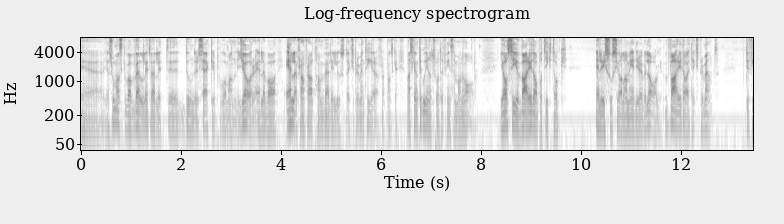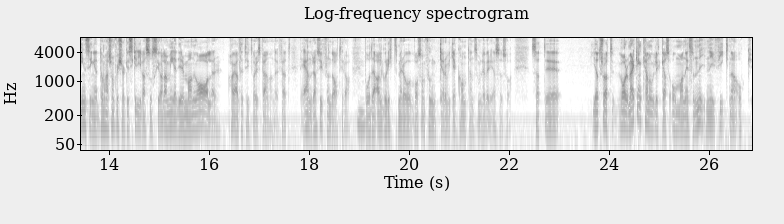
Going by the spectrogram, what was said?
Eh, jag tror man ska vara väldigt, väldigt eh, dundersäker på vad man gör eller, vad, eller framförallt ha en väldig lust att experimentera för att man ska, man ska inte gå in och tro att det finns en manual. Jag ser ju varje dag på TikTok, eller i sociala medier överlag, varje dag ett experiment. Det finns inget, de här som försöker skriva sociala medier manualer har jag alltid tyckt varit spännande för att det ändras ju från dag till dag. Både algoritmer och vad som funkar och vilka content som levereras och så. Så att eh, jag tror att varumärken kan nog lyckas om man är som ni, nyfikna och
